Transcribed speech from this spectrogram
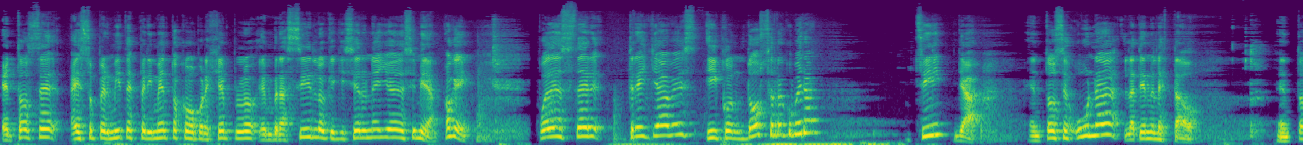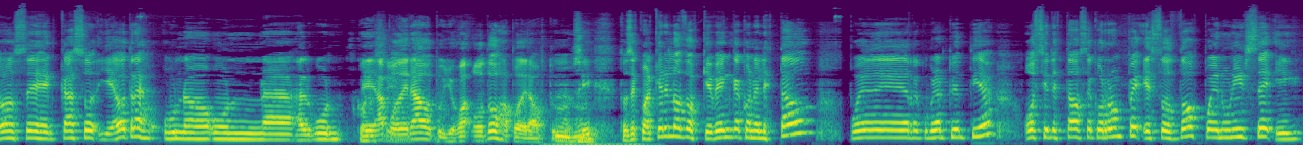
entonces, eso permite experimentos como por ejemplo en Brasil lo que quisieron ellos es decir, mira, ok, pueden ser tres llaves y con dos se recupera. Sí, ya. Entonces una la tiene el Estado. Entonces, en caso, y otra es uno, una, algún eh, apoderado tuyo, o, o dos apoderados tuyos, ¿sí? Entonces, cualquiera de los dos que venga con el Estado puede recuperar tu identidad, o si el Estado se corrompe, esos dos pueden unirse y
